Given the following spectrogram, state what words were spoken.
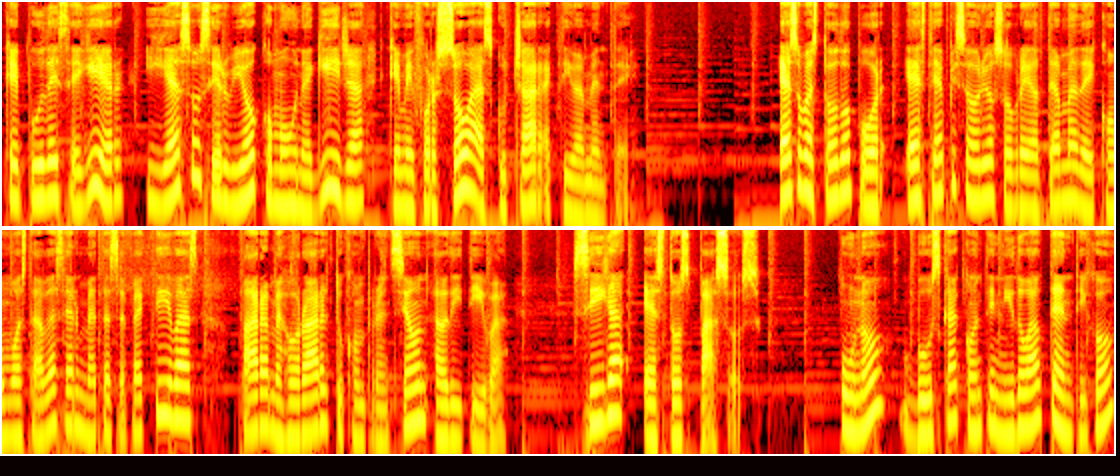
que pude seguir y eso sirvió como una guía que me forzó a escuchar activamente. Eso es todo por este episodio sobre el tema de cómo establecer metas efectivas para mejorar tu comprensión auditiva. Siga estos pasos. 1. Busca contenido auténtico.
